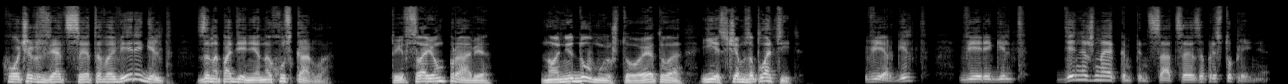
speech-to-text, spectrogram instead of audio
«Хочешь взять с этого Веригельд за нападение на Хускарла?» «Ты в своем праве, но не думаю, что у этого есть чем заплатить». Вергельд, Веригельд, Денежная компенсация за преступление.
